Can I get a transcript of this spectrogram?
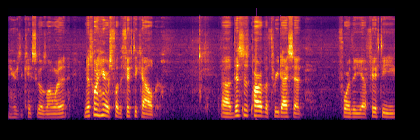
Here's the case that goes along with it. And this one here is for the 50 caliber. Uh, this is part of a three die set for the uh, 50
